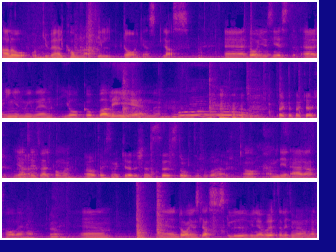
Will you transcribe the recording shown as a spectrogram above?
Hallå och välkomna till dagens glass. Eh, dagens gäst är ingen mindre än Jakob Wallén. Tackar, tackar. Hjärtligt välkommen. Ja, tack så mycket. Det känns eh, stort att få vara här. Ja, men det är en ära att ha dig här. Ja. Eh, eh, dagens glass, skulle du vilja berätta lite mer om den?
